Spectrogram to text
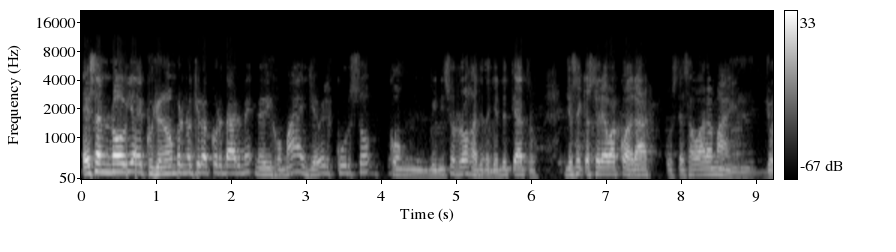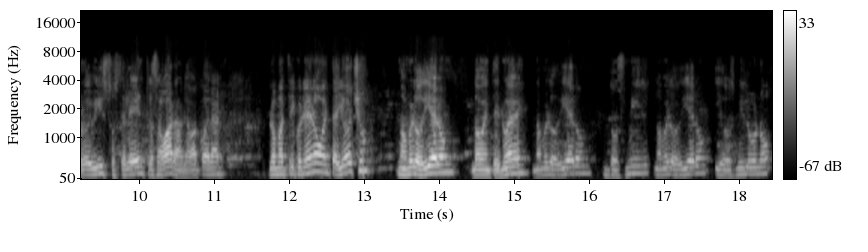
esa novia de cuyo nombre no quiero acordarme me dijo, Mae, lleve el curso con Vinicio Rojas de taller de teatro. Yo sé que a usted le va a cuadrar, usted esa vara, Mae, yo lo he visto, usted le entra esa vara, le va a cuadrar. Lo matriculé en el 98, no me lo dieron, 99, no me lo dieron, 2000, no me lo dieron y 2001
